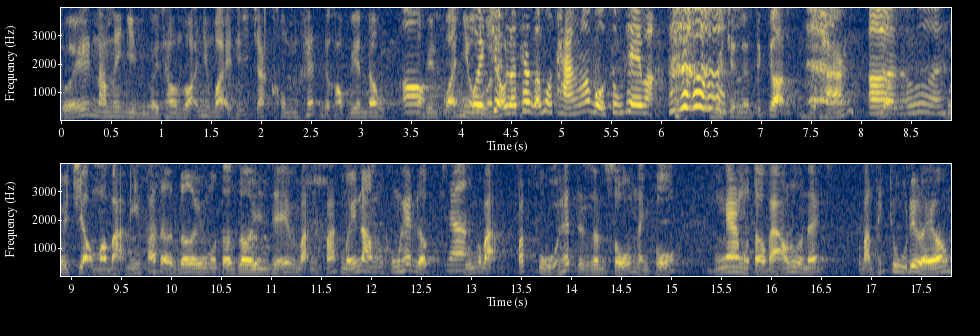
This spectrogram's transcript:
với 50.000 người theo dõi như vậy thì chắc không hết được học viên đâu. Ờ, học viên quá nhiều 10 triệu lượt theo dõi một tháng nữa bổ sung thêm ạ. 10 triệu lượt tích cận một tháng. Ờ, đúng rồi. 10 triệu mà bạn đi phát tờ rơi một tờ rơi như thế bạn phát mấy năm cũng không hết được. Dạ. đúng các bạn phát phủ hết dân số thành phố. Ngang một tờ báo luôn đấy. Các bạn thích thu điều đấy không?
